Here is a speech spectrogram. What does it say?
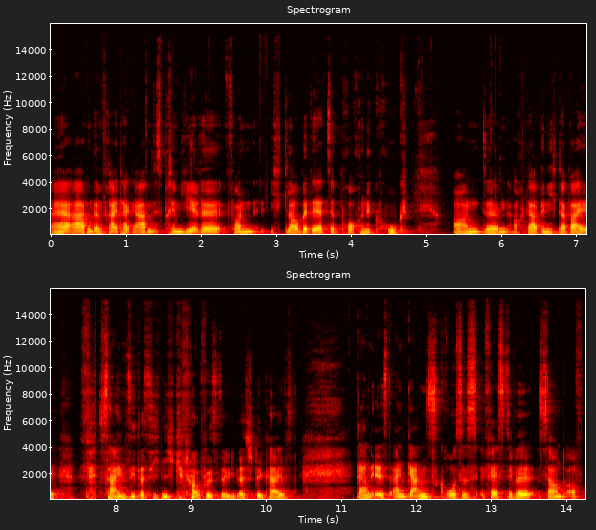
äh, Abend, am Freitagabend ist Premiere von, ich glaube, der zerbrochene Krug. Und ähm, auch da bin ich dabei. Verzeihen Sie, dass ich nicht genau wusste, wie das Stück heißt. Dann ist ein ganz großes Festival Sound of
